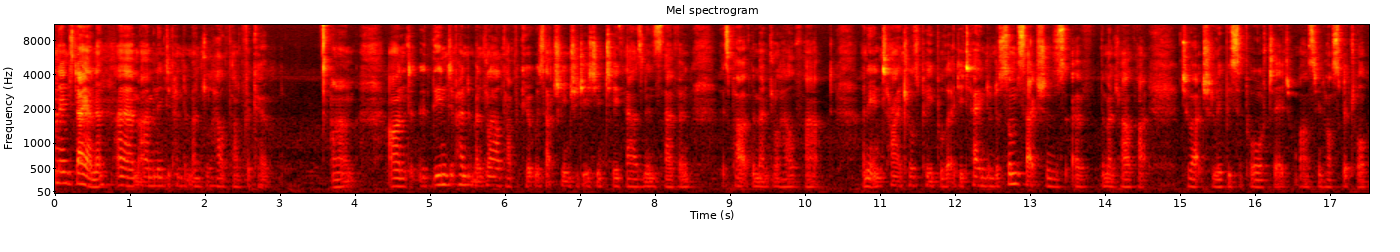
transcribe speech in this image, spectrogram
My name's Diana. Um, I'm an independent mental health advocate. Um, and the Independent Mental Health Advocate was actually introduced in 2007 as part of the Mental Health Act and it entitles people that are detained under some sections of the Mental Health Act to actually be supported whilst in hospital.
